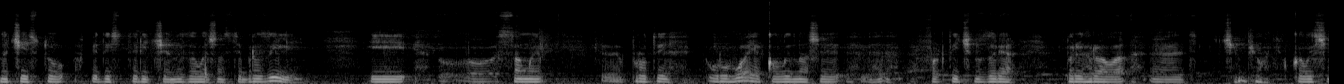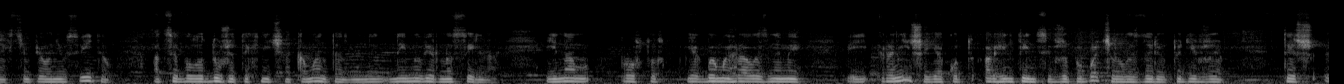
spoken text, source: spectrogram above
на честь 150-річчя незалежності Бразилії. І саме е, проти Уругвая, коли наша е, фактично зоря переграла е, чемпіонів, колишніх чемпіонів світу, а це була дуже технічна команда, неймовірно сильна. І нам просто, якби ми грали з ними і раніше, як от аргентинці вже побачили зорю, тоді вже теж е,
